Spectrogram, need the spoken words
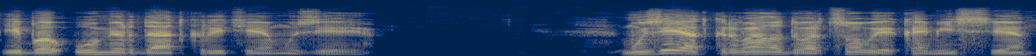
ибо умер до открытия музея. Музей открывала дворцовая комиссия,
